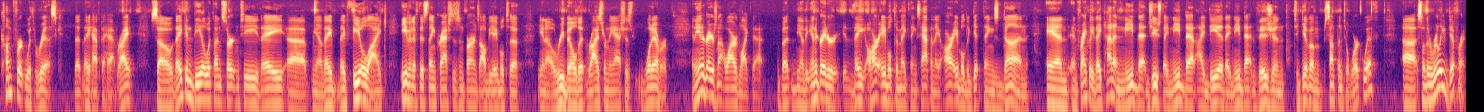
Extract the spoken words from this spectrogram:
comfort with risk that they have to have, right? So they can deal with uncertainty. They, uh, you know, they they feel like even if this thing crashes and burns, I'll be able to, you know, rebuild it, rise from the ashes, whatever. And the integrator's not wired like that but you know the integrator they are able to make things happen. They are able to get things done. And and frankly they kind of need that juice. They need that idea. They need that vision to give them something to work with. Uh, so they're really different.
